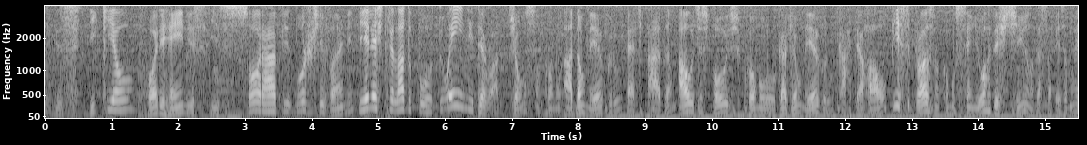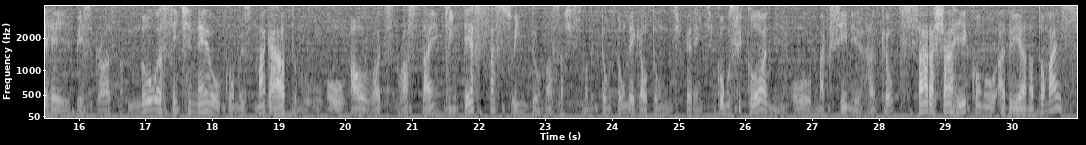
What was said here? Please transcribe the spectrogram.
Ikiel Rory Haynes e Sorab Nurshivani. E ele é estrelado por Dwayne The Rock Johnson como Adão Negro, Pat Adam, Aldous Hodge como Gavião Negro, Carter Hall, Pierce Brosnan como Senhor Destino, dessa vez eu não errei, Pierce Brosnan, Noah Sentinel como Esmagátomo, ou Al Rothstein, Quintessa Swindle, nossa, acho esse nome tão, tão legal, tão diferente, como Ciclone, ou Maxine Hankel, Sarah Shahri como Adriana Tomás,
